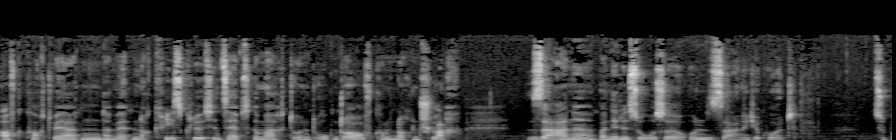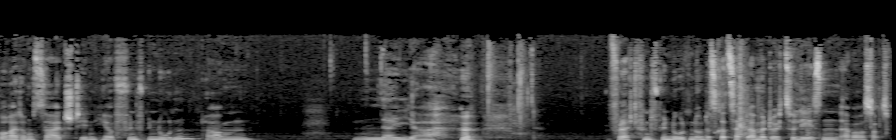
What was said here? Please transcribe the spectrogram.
aufgekocht werden. Dann werden noch Grießklößchen selbst gemacht und obendrauf kommt noch ein Schlag Sahne, Vanillesoße und Sahnejoghurt. Zubereitungszeit stehen hier fünf Minuten. Ähm, naja, vielleicht fünf Minuten, um das Rezept einmal durchzulesen, aber was soll's.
